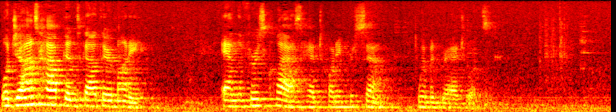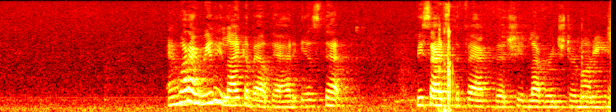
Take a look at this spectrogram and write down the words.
Well, Johns Hopkins got their money, and the first class had 20% women graduates. And what I really like about that is that, besides the fact that she leveraged her money,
